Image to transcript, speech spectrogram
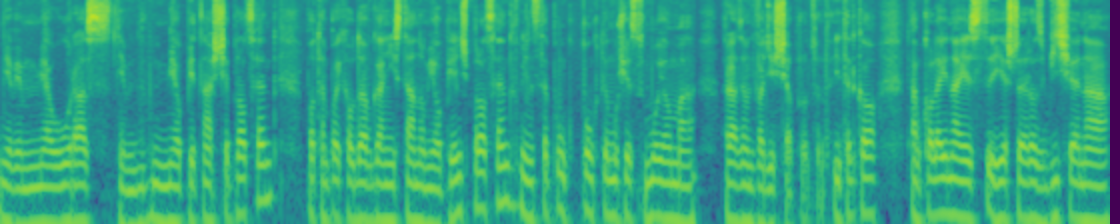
nie wiem, miał uraz, nie wiem, miał 15%, potem pojechał do Afganistanu, miał 5%, więc te punk punkty mu się sumują, ma razem 20%. I tylko tam kolejna jest jeszcze rozbicie na,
